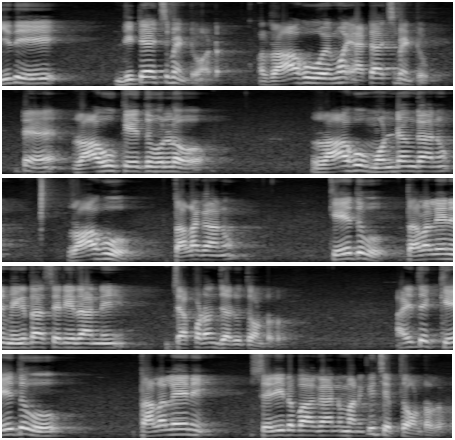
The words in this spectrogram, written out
ఇది డిటాచ్మెంట్ అన్నమాట. రాహు ఏమో అటాచ్మెంటు. అంటే రాహు కేతువుల్లో రాహు మొండంగాను రాహు తలగాను కేతువు తలలేని మిగతా శరీరాన్ని చెప్పడం జరుగుతూ ఉంటుంది. అయితే కేతువు తలలేని శరీర భాగాన్ని మనకి చెప్తూ ఉంటుంది.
